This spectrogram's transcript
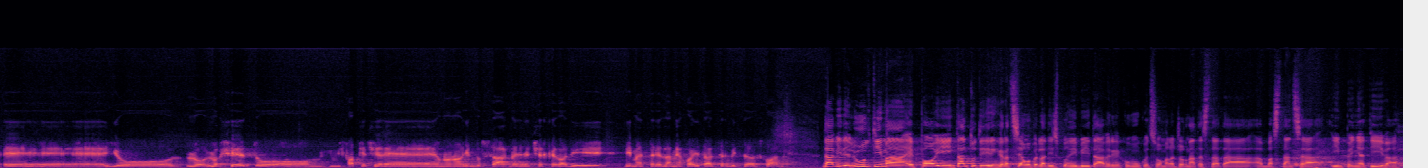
e io l'ho scelto, mi fa piacere, è un onore indossarla e cercherò di, di mettere la mia qualità al servizio della squadra. Davide, l'ultima e poi intanto ti ringraziamo per la disponibilità perché comunque insomma la giornata è stata abbastanza impegnativa.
